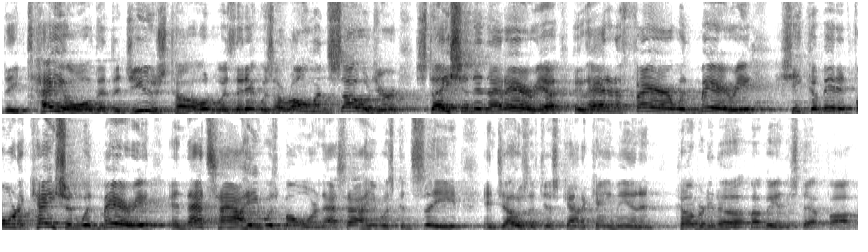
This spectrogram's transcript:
the tale that the Jews told was that it was a Roman soldier stationed in that area who had an affair with Mary. She committed fornication with Mary, and that's how he was born. That's how he was conceived. And Joseph just kind of came in and covered it up by being the stepfather.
